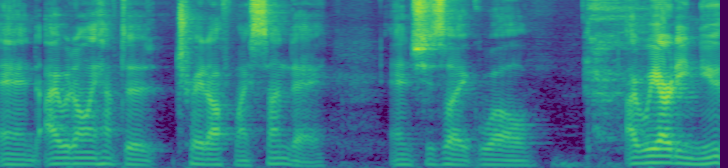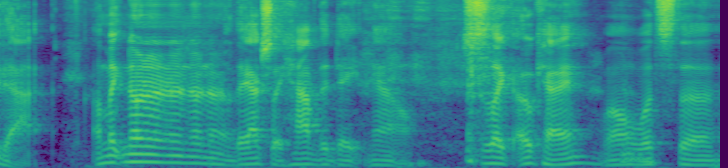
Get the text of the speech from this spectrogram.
and I would only have to trade off my Sunday." And she's like, "Well, I, we already knew that." I'm like, "No, no, no, no, no. They actually have the date now." She's like, "Okay, well, what's the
